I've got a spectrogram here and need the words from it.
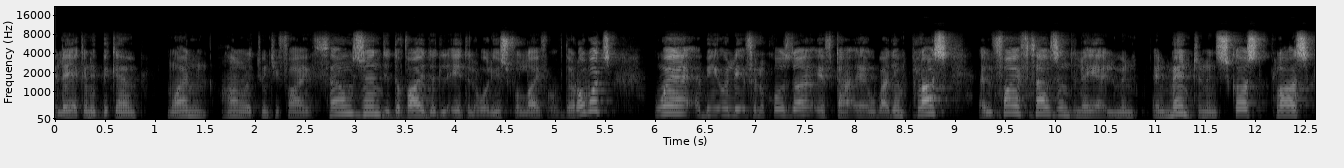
اللي هي كانت بكام؟ 125,000 divided ال 8 اللي هو ال useful life of the robots وبيقول لي في القوس ده افتح وبعدين plus ال 5000 اللي هي ال maintenance cost plus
